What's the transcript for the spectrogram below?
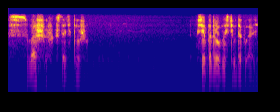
С ваших, кстати, тоже. Все подробности в докладе.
